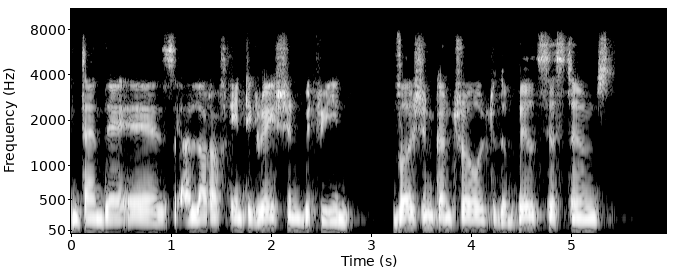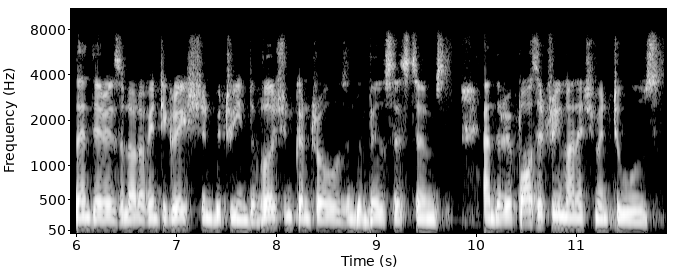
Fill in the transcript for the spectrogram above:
Then there is a lot of integration between version control to the build systems then there is a lot of integration between the version controls and the build systems and the repository management tools.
